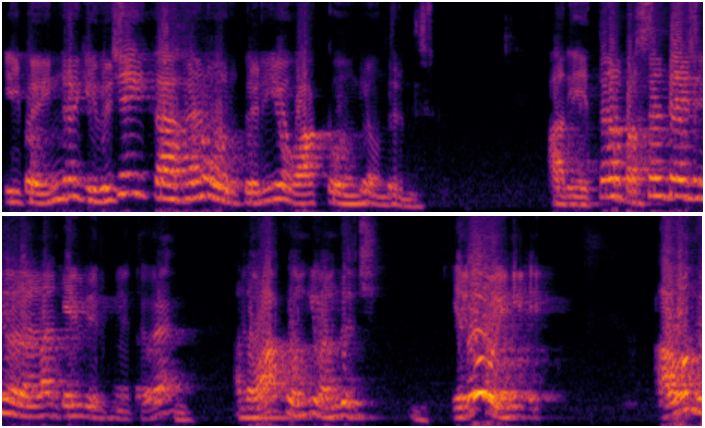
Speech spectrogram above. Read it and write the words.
இப்ப இன்றைக்கு விஜய்க்காகன்னு ஒரு பெரிய வாக்கு வங்கி வந்துருந்துச்சு. அது எத்தனை பர்சன்டேஜ்கள் எல்லாம் கேள்வி இருக்குமே தவிர அந்த வாக்கு வங்கி வந்துருச்சு. ஏதோ ஒரு எண்ணிக்கை. அவங்க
